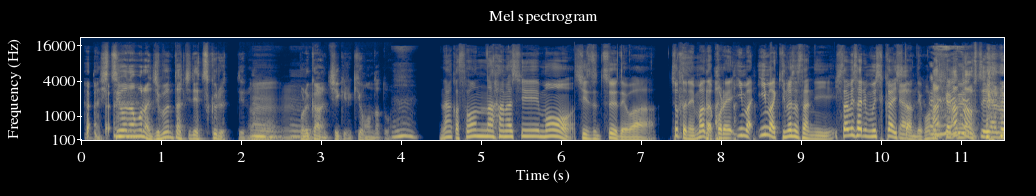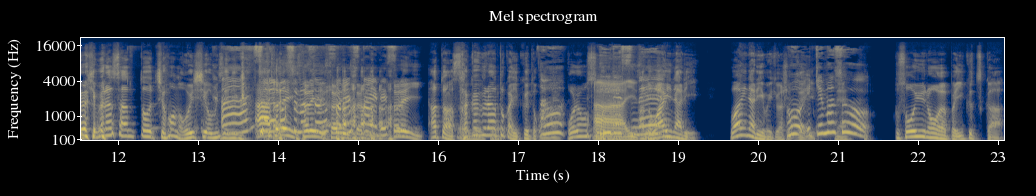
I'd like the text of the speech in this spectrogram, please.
必要なものは自分たちで作るっていうのは、うんこれからの地域の基本だと思う。うん。なんかそんな話もシーズン2では、ちょっとね、まだこれ、今、今、木下さんに久々に蒸し返したんで、このああ企画。とは普通にあの、木村さんと地方の美味しいお店に行く。ああ、それいい、それいい、それいい、それいいい。あとは酒蔵とか行くとかねあ。これもそうあーいいですねあとワイナリー。ワイナリーも行きましょう。行きましょう。ねそういうのをやっぱりいくつか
